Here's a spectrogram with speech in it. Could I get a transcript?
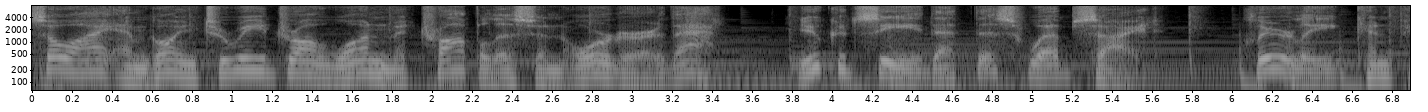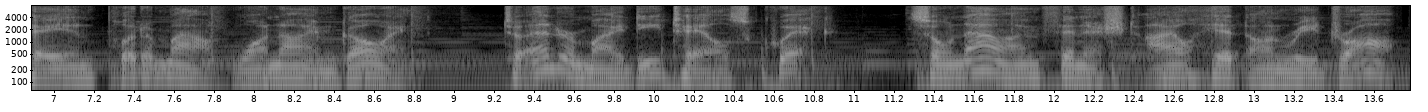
So I am going to redraw one metropolis in order that you could see that this website clearly can pay and put amount one I'm going to enter my details quick. So now I'm finished. I'll hit on redraw.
